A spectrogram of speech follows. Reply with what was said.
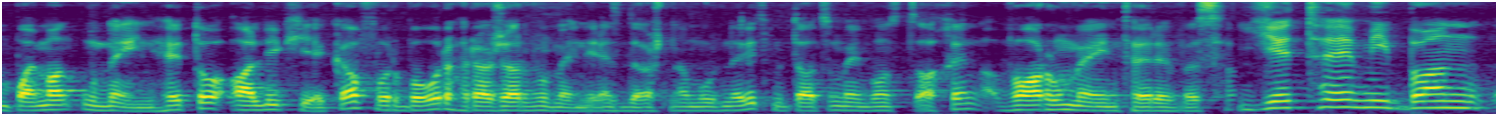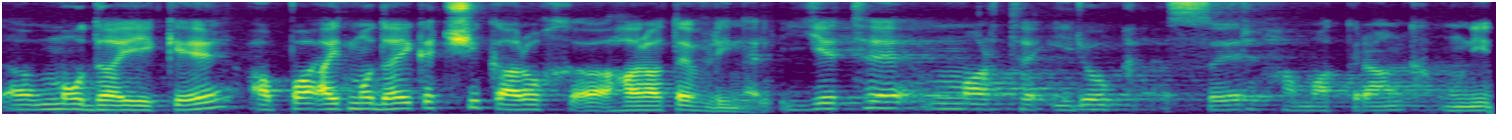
անպայման ունեին։ Հետո ալիք եկավ, որ բոլորը հրաժարվում էին իրենց դաշնամուրներից, մտածում էին ոնց ծախեն, վառում էին թերևս։ Եթե մի բան մոդայիկ է, ապա այդ մոդայիկը չի կարող հարատև լինել։ Եթե մարդը իրոք սեր համակրանք ունի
